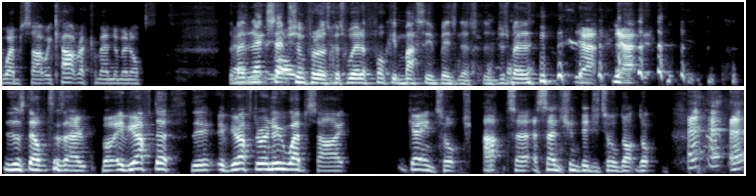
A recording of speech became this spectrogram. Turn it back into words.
website, we can't recommend them enough. They made an Um, exception for us because we're a fucking massive business. They just made yeah, yeah. They just helped us out. But if you're after the, if you're after a new website, get in touch at uh, ascensiondigital.com. Eh, eh, eh.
